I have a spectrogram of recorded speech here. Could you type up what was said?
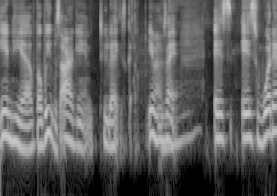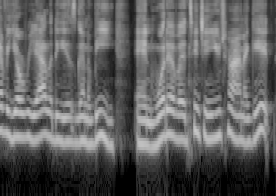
in here, but we was arguing two days ago. You know what I'm saying? Mm-hmm. It's it's whatever your reality is gonna be, and whatever attention you trying to get.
